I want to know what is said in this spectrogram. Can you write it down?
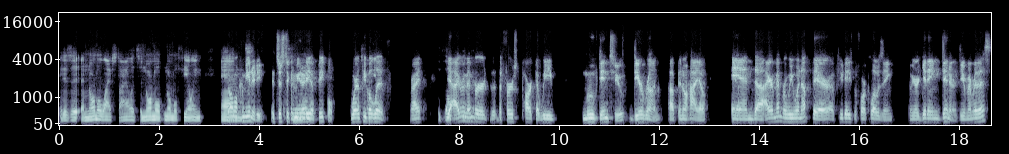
It is a, a normal lifestyle. It's a normal normal feeling. And normal community. It's just it's a community normal, of people where people right. live, right? Exactly. Yeah, I remember the, the, first park that we moved into, Deer Run, up in Ohio. And uh, I remember we went up there a few days before closing and we were getting dinner. Do you remember this?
